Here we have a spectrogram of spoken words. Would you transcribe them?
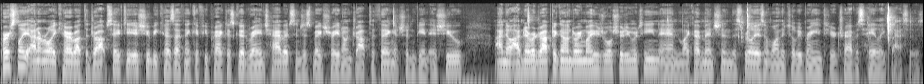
Personally, I don't really care about the drop safety issue because I think if you practice good range habits and just make sure you don't drop the thing, it shouldn't be an issue. I know I've never dropped a gun during my usual shooting routine, and like I mentioned, this really isn't one that you'll be bringing to your Travis Haley classes.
